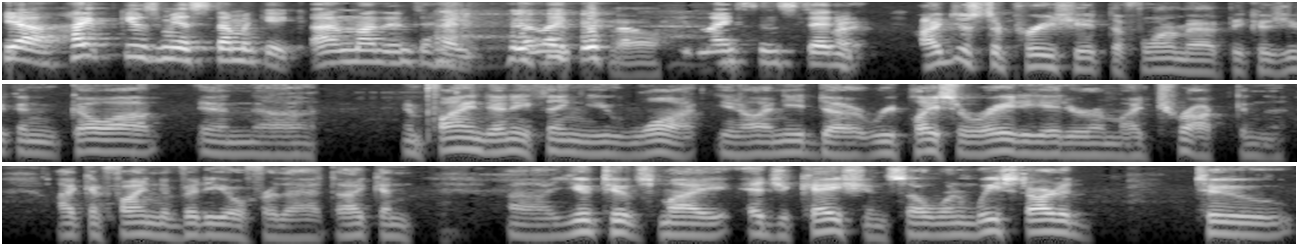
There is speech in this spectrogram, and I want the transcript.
Yeah, hype gives me a stomach ache. I'm not into hype. I like it No, nice and steady. I just appreciate the format because you can go out and uh, and find anything you want. You know, I need to replace a radiator in my truck, and I can find the video for that. I can. Uh, YouTube's my education. So when we started to,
